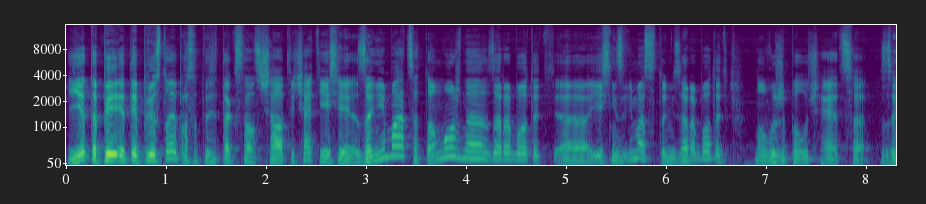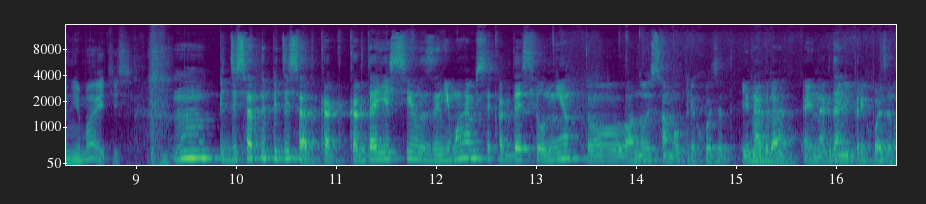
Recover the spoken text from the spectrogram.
И это, это при условии, просто ты так стал сначала отвечать, если заниматься, то можно заработать, а если не заниматься, то не заработать, но вы же, получается, занимаетесь. М, 50 на 50. Как, когда есть силы, занимаемся, когда сил нет, то оно и само приходит. Иногда, а иногда не приходит.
